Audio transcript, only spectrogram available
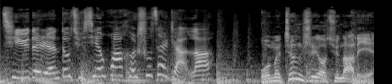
其余的人都去鲜花和蔬菜展了。我们正是要去那里。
